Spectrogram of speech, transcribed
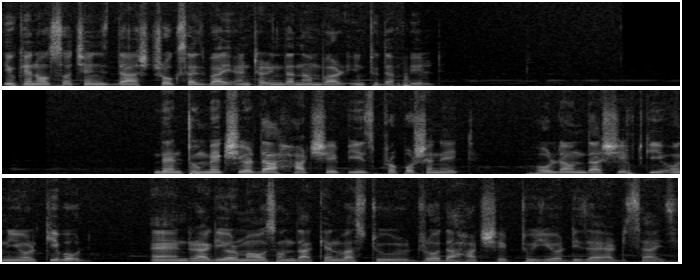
you can also change the stroke size by entering the number into the field. Then to make sure the heart shape is proportionate, hold down the shift key on your keyboard and drag your mouse on the canvas to draw the heart shape to your desired size.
